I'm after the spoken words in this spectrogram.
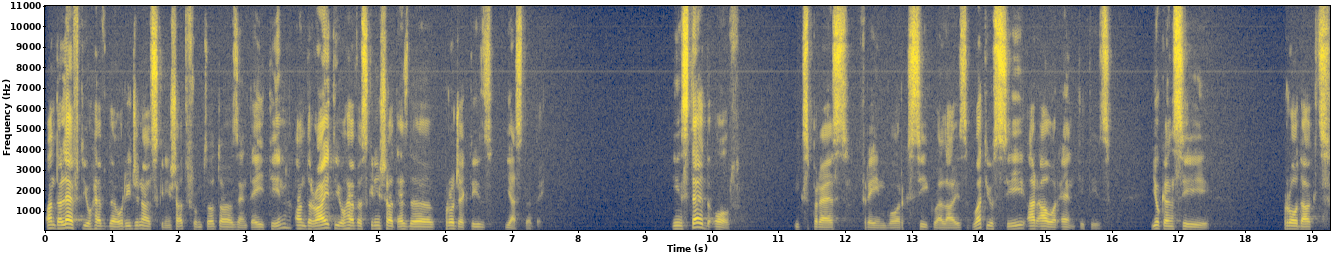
On the left, you have the original screenshot from 2018. On the right, you have a screenshot as the project is yesterday. Instead of Express, Framework, Sequelize, what you see are our entities. You can see products,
